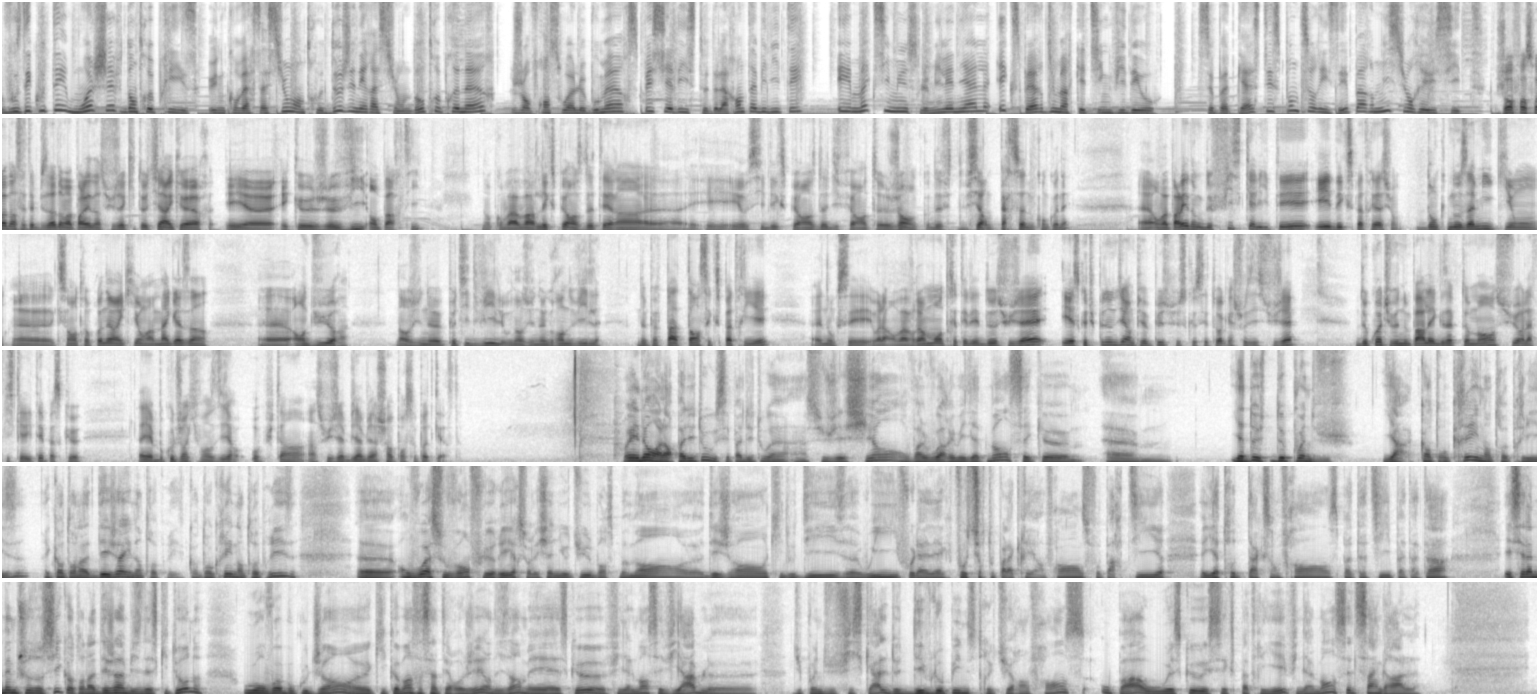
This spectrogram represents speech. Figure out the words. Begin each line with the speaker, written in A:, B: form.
A: Vous écoutez Moi chef d'entreprise, une conversation entre deux générations d'entrepreneurs, Jean-François le boomer, spécialiste de la rentabilité, et Maximus le millénial, expert du marketing vidéo. Ce podcast est sponsorisé par Mission Réussite.
B: Jean-François, dans cet épisode, on va parler d'un sujet qui te tient à cœur et, euh, que je vis en partie. Donc on va avoir de l'expérience de terrain euh, et, et, aussi de l'expérience de différentes gens, de différentes personnes qu'on connaît. Euh, on va parler donc de fiscalité et d'expatriation. Donc nos amis qui, euh, sont entrepreneurs et qui ont un magasin euh, en dur dans une petite ville ou dans une grande ville ne peuvent pas tant s'expatrier. donc c'est voilà, on va vraiment traiter les deux sujets. Et est-ce que tu peux nous dire un peu plus, puisque c'est toi qui as choisi ce sujet, de quoi tu veux nous parler exactement sur la fiscalité? Parce que là, il y a beaucoup de gens qui vont se dire, oh putain, un sujet bien bien chiant pour ce podcast.
C: Oui, non, alors pas du tout. C'est pas du tout un, sujet chiant. On va le voir immédiatement. C'est que euh, il y a deux, points de vue. Il y a quand on crée une entreprise et quand on a déjà une entreprise. Quand on crée une entreprise, euh, on voit souvent fleurir sur les chaînes YouTube en ce moment euh, des gens qui nous disent oui, il faut, faut surtout pas la créer en France, faut partir, il y a trop de taxes en France, patati, patata. Et c'est la même chose aussi quand on a déjà un business qui tourne, où on voit beaucoup de gens euh, qui commencent à s'interroger en disant mais est-ce que finalement c'est viable euh, du point de vue fiscal de développer une structure en France ou pas? Ou est-ce que s'expatrier finalement c'est le Saint Graal?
